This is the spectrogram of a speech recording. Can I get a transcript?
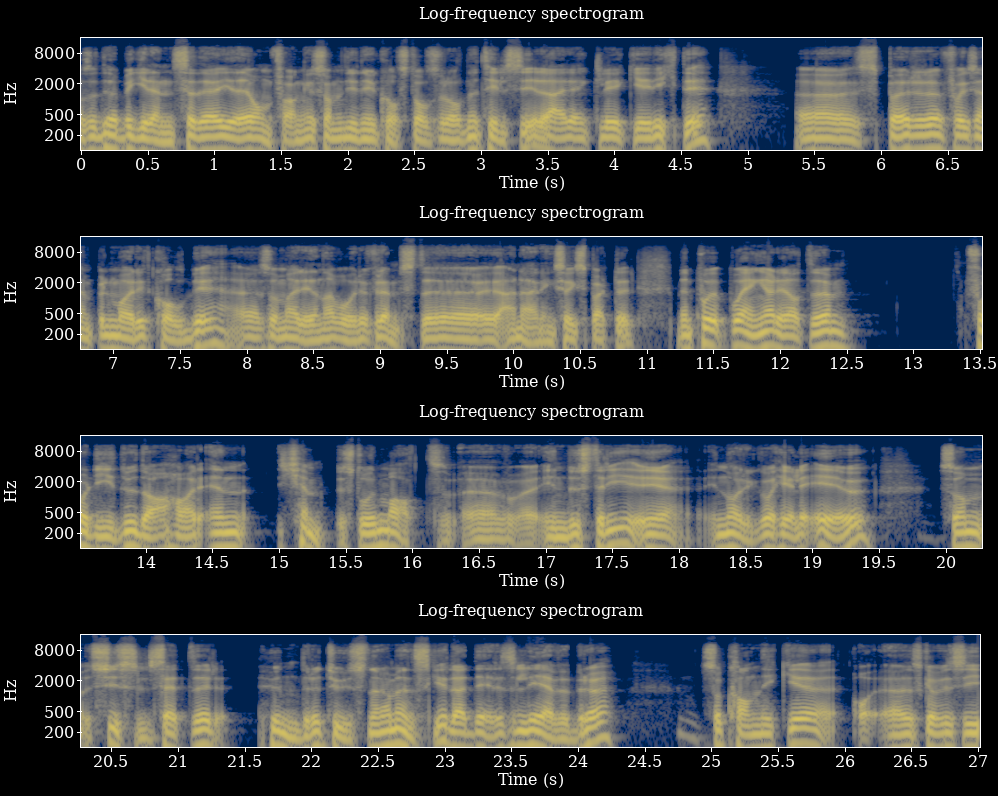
Altså Det å begrense det i det omfanget som de nye kostholdsrådene tilsier, er egentlig ikke riktig. Uh, spør f.eks. Marit Kolby, uh, som er en av våre fremste ernæringseksperter. Men poenget er det at fordi du da har en kjempestor matindustri i, Norge og hele EU som sysselsetter hundretusener av mennesker. Det er deres levebrød. Så kan ikke eh, skal vi si,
